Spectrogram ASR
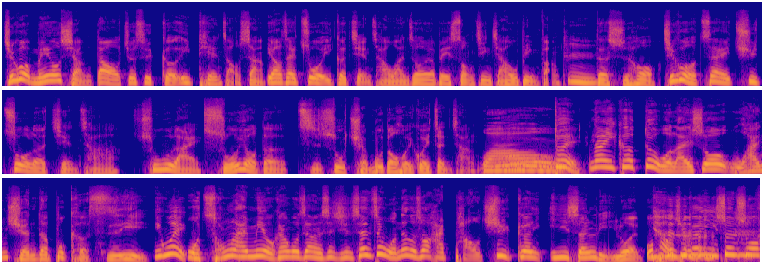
结果没有想到，就是隔一天早上要再做一个检查完之后要被送进加护病房，嗯的时候，结果再去做了检查。出来，所有的指数全部都回归正常。哇哦！对，那一刻对我来说完全的不可思议，因为我从来没有看过这样的事情，甚至我那个时候还跑去跟医生理论，我跑去跟医生说：“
